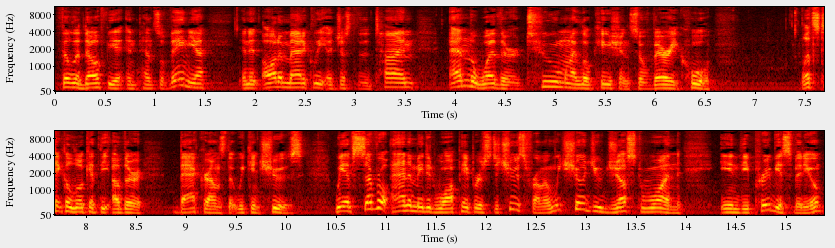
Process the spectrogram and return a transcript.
Philadelphia in Pennsylvania, and it automatically adjusted the time and the weather to my location, so very cool. Let's take a look at the other backgrounds that we can choose. We have several animated wallpapers to choose from, and we showed you just one in the previous video.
